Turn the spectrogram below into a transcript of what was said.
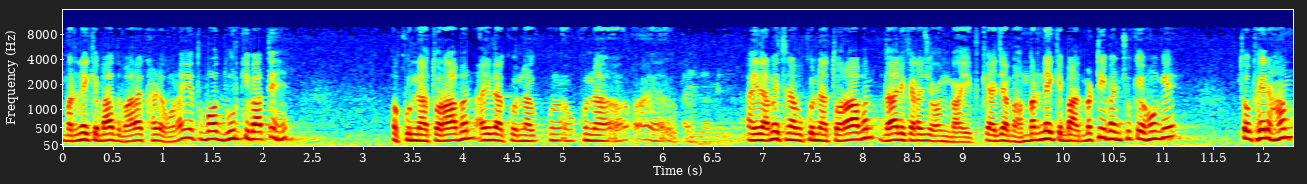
مرنے کے بعد دوبارہ کھڑے ہونا، یہ تو بہت دور کی باتیں ہیں۔ اور کنہ تورابن عیدہ کنہ کنہ عیدہ متنا کنہ تورابن دال کا رج بعید کیا جب ہم مرنے کے بعد مٹی بن چکے ہوں گے، تو پھر ہم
